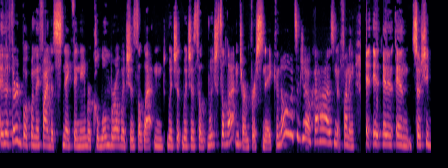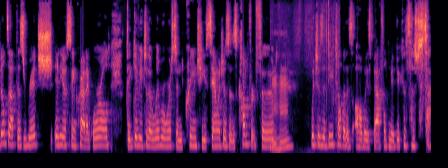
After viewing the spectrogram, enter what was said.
in the third book, when they find a snake, they name her Columbra, which is the Latin, which which is the which is the Latin term for snake. And oh, it's a joke, haha, isn't it funny? And, and, and so she builds out this rich, idiosyncratic world. They give each other liverwurst and cream cheese sandwiches as comfort food. Mm-hmm. Which is a detail that has always baffled me because it's just so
